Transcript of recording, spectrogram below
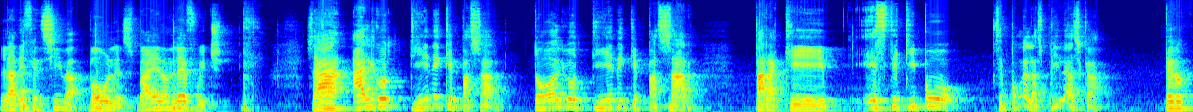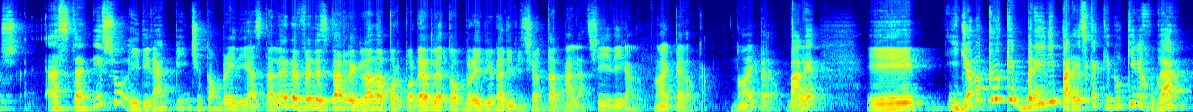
la defensiva, Bowles, Byron Leftwich. O sea, algo tiene que pasar, todo algo tiene que pasar para que este equipo se ponga las pilas, acá. Pero hasta en eso, y dirán, pinche Tom Brady, hasta la NFL está arreglada por ponerle a Tom Brady una división tan mala. Sí, díganlo, no hay pedo, acá. No hay pedo, ¿vale? Eh, y yo no creo que Brady parezca que no quiere jugar.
